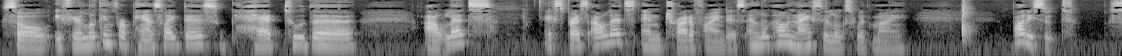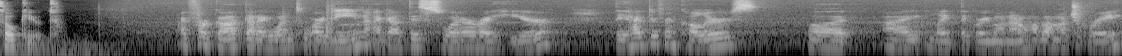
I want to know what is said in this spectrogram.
So if you're looking for pants like this head to the outlets express outlets and try to find this. And look how nice it looks with my bodysuit. So cute. I forgot that I went to Ardene. I got this sweater right here. They had different colors, but I like the gray one. I don't have that much gray.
